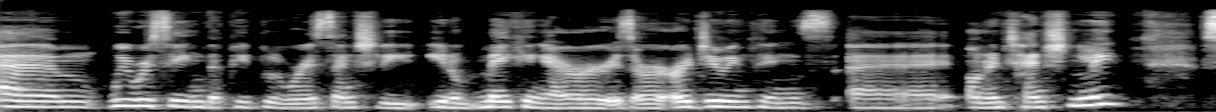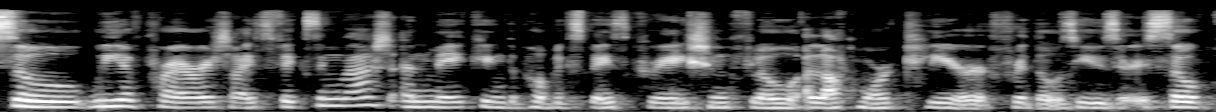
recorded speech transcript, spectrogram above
um, we were seeing that people were essentially, you know, making errors or, or doing things uh, unintentionally. So we have prioritized fixing that and making the public space creation flow a lot more clear for those users. So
